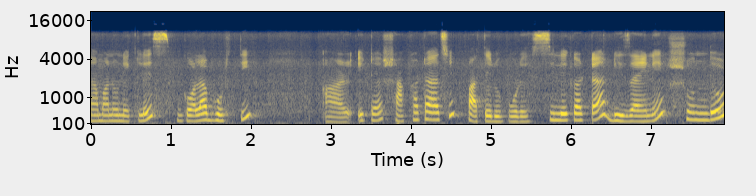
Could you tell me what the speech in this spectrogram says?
নামানো নেকলেস, গলা ভর্তি। আর এটা শাখাটা আছে পাতের উপরে। সিলেকাটা ডিজাইনে সুন্দর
